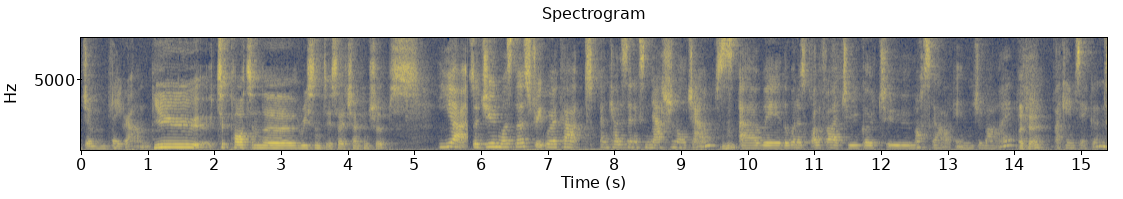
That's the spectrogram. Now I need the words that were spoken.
gym playground. You took part in the recent SA Championships. Yeah, so June was the street workout and calisthenics national champs, Mhm. uh, where the winners qualified to go to Moscow in July. Okay. I came second.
